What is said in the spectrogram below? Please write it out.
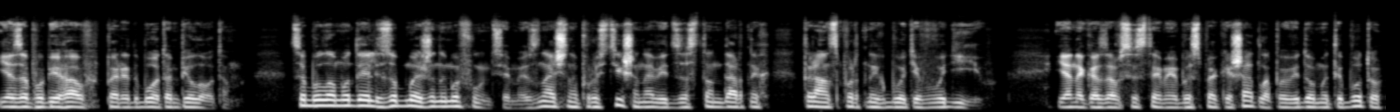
Я запобігав перед ботом пілотом. Це була модель з обмеженими функціями, значно простіша навіть за стандартних транспортних ботів водіїв. Я наказав системі безпеки шатла повідомити боту,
